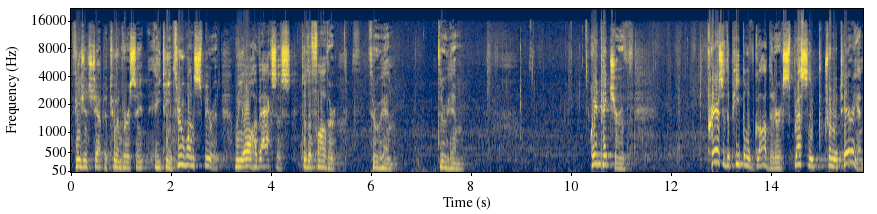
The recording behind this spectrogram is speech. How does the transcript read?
Ephesians chapter 2 and verse 18. Through one Spirit, we all have access to the Father through Him. Through Him. Great picture of prayers of the people of God that are expressly Trinitarian.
